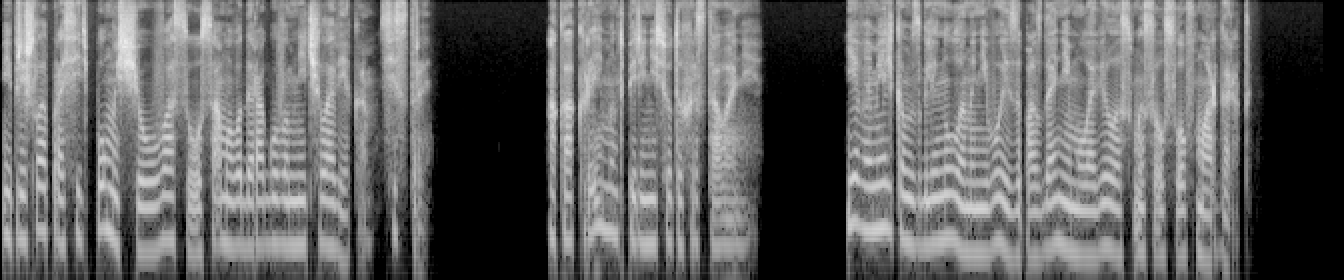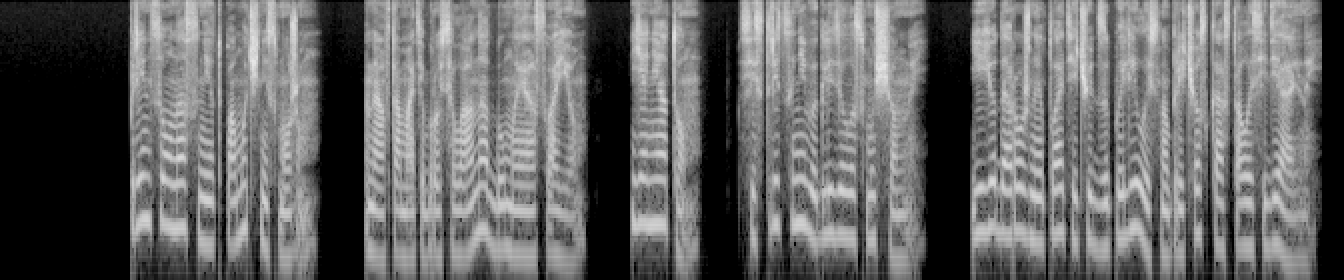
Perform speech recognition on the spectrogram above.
и пришла просить помощи у вас и у самого дорогого мне человека, сестры. А как Реймонд перенесет их расставание? Ева мельком взглянула на него и запозданием уловила смысл слов Маргарет. «Принца у нас нет, помочь не сможем», — на автомате бросила она, думая о своем. «Я не о том». Сестрица не выглядела смущенной. Ее дорожное платье чуть запылилось, но прическа осталась идеальной.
